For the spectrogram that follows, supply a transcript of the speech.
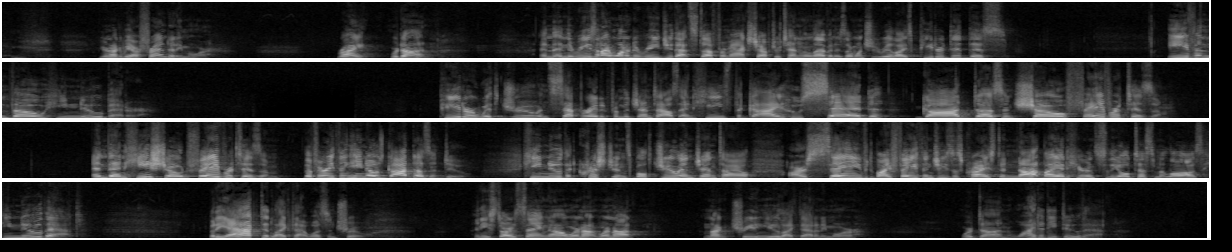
you're not going to be our friend anymore. Right, we're done. And, and the reason I wanted to read you that stuff from Acts chapter 10 and 11 is I want you to realize Peter did this even though he knew better. Peter withdrew and separated from the Gentiles, and he's the guy who said God doesn't show favoritism. And then he showed favoritism, the very thing he knows God doesn't do. He knew that Christians, both Jew and Gentile, are saved by faith in Jesus Christ and not by adherence to the Old Testament laws. He knew that. But he acted like that wasn't true. And he started saying, No, we're not, we're not, I'm not treating you like that anymore. We're done. Why did he do that?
